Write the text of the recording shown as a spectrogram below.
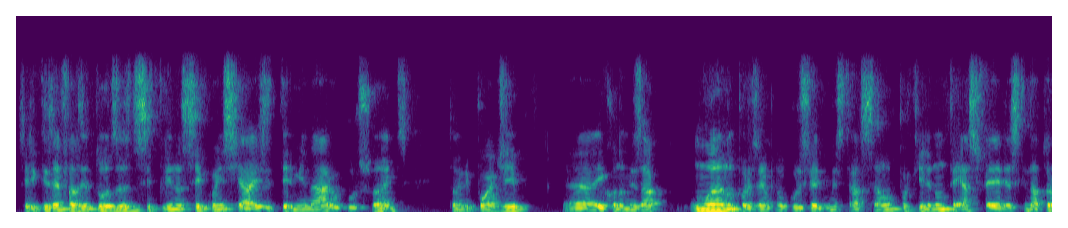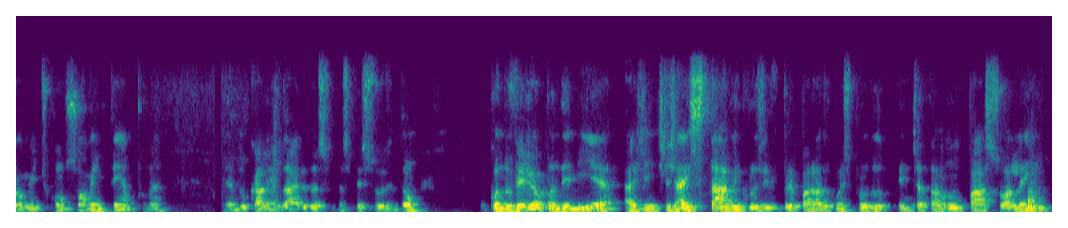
Se ele quiser fazer todas as disciplinas sequenciais e terminar o curso antes, então ele pode é, economizar um ano, por exemplo, no curso de administração, porque ele não tem as férias que naturalmente consomem tempo, né? É, do calendário das, das pessoas. Então, quando veio a pandemia, a gente já estava, inclusive, preparado com esse produto, porque a gente já estava num passo além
